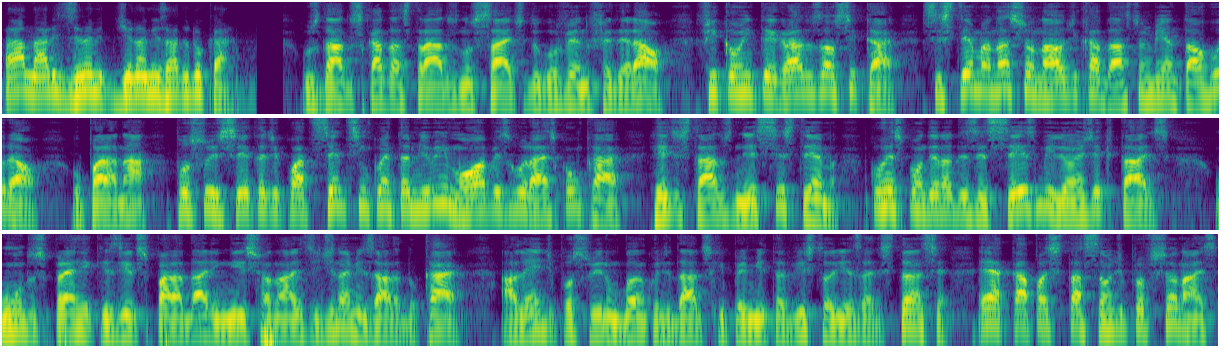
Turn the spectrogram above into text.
a análise dinamizada do CAR. Os dados cadastrados no site do governo federal ficam integrados ao SICAR, Sistema Nacional de Cadastro Ambiental Rural. O Paraná possui cerca de 450 mil imóveis rurais com CAR registrados nesse sistema, correspondendo a 16 milhões de hectares um dos pré-requisitos para dar início à análise dinamizada do CAR, além de possuir um banco de dados que permita vistorias à distância, é a capacitação de profissionais,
